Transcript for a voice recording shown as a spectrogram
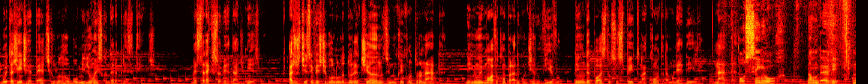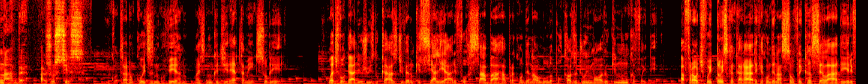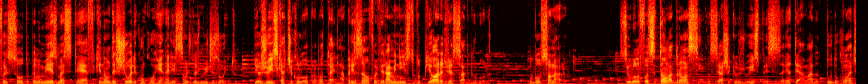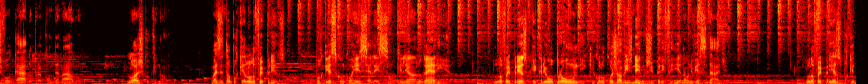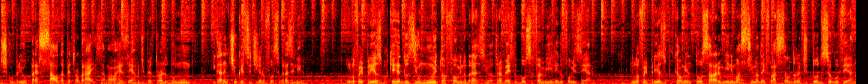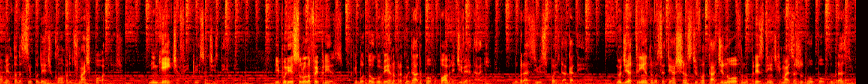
Muita gente repete que o Lula roubou milhões quando era presidente. Mas será que isso é verdade mesmo? A justiça investigou Lula durante anos e nunca encontrou nada. Nenhum imóvel comprado com dinheiro vivo, nenhum depósito suspeito na conta da mulher dele, nada. O senhor não deve nada à justiça. Encontraram coisas no governo, mas nunca diretamente sobre ele. O advogado e o juiz do caso tiveram que se aliar e forçar a barra para condenar o Lula por causa de um imóvel que nunca foi dele. A fraude foi tão escancarada que a condenação foi cancelada e ele foi solto pelo mesmo STF que não deixou ele concorrer na eleição de 2018. E o juiz que articulou para botar ele na prisão foi virar ministro do pior adversário do Lula, o Bolsonaro. Se o Lula fosse tão ladrão assim, você acha que o juiz precisaria ter armado tudo com o advogado para condená-lo? Lógico que não. Mas então por que Lula foi preso? Porque se concorresse à eleição aquele ano, ganharia. Lula foi preso porque criou o ProUni, que colocou jovens negros de periferia na universidade. Lula foi preso porque descobriu o pré-sal da Petrobras, a maior reserva de petróleo do mundo, e garantiu que esse dinheiro fosse brasileiro. Lula foi preso porque reduziu muito a fome no Brasil através do Bolsa Família e do Fome Zero. Lula foi preso porque aumentou o salário mínimo acima da inflação durante todo o seu governo, aumentando assim o poder de compra dos mais pobres. Ninguém tinha feito isso antes dele. E por isso Lula foi preso, porque botou o governo para cuidar do povo pobre de verdade. No Brasil isso pode dar cadeia. No dia 30 você tem a chance de votar de novo no presidente que mais ajudou o povo do Brasil.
